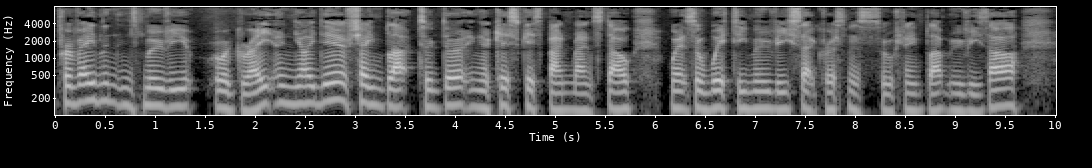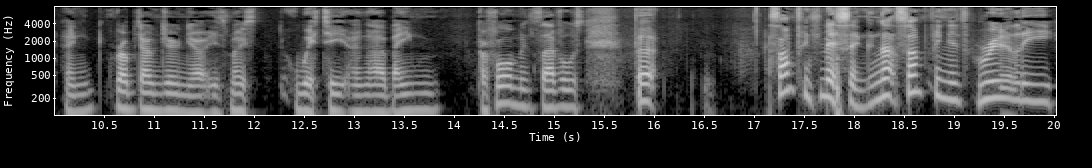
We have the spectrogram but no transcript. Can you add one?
prevalent in this movie were great, and the idea of Shane Black to do it in a Kiss Kiss Bang Bang style, where it's a witty movie set Christmas, so Shane Black movies are, and Rob Down Jr. is most witty and urbane performance levels, but something's missing, and that something is really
